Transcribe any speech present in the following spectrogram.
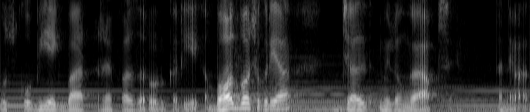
उसको भी एक बार रेफ़र ज़रूर करिएगा। बहुत बहुत शुक्रिया। जल्द मिलूँगा आपसे। धन्यवाद।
